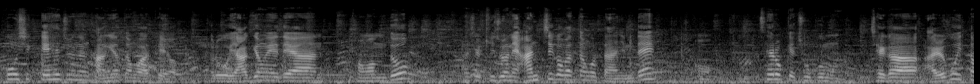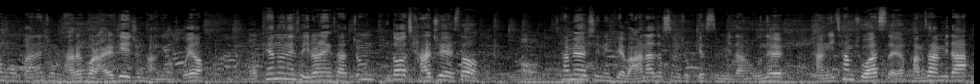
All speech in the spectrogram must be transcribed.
갖고 싶게 해주는 강의였던 것 같아요. 그리고 야경에 대한 경험도 사실 기존에 안 찍어봤던 것도 아닌데 어, 새롭게 조금 제가 알고 있던 것과는 좀 다른 걸 알게 해준 강의였고요. 어, 캐논에서 이런 행사 좀 더 자주 해서 어, 참여할 수 있는 기회 많아졌으면 좋겠습니다. 오늘 강의 참 좋았어요. 감사합니다.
